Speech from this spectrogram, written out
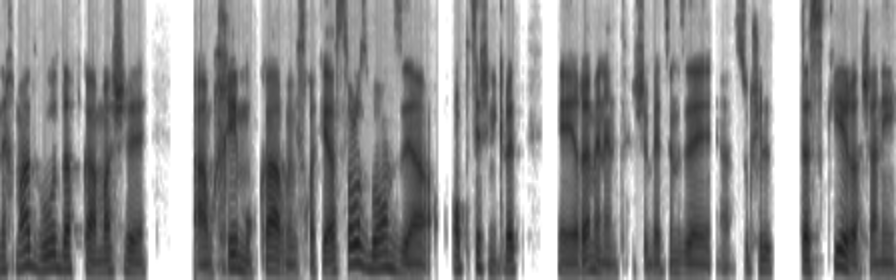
נחמד והוא דווקא מה שהכי מוכר במשחקי ה Soulsborne זה האופציה שנקראת remnant שבעצם זה סוג של תזכיר שאני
